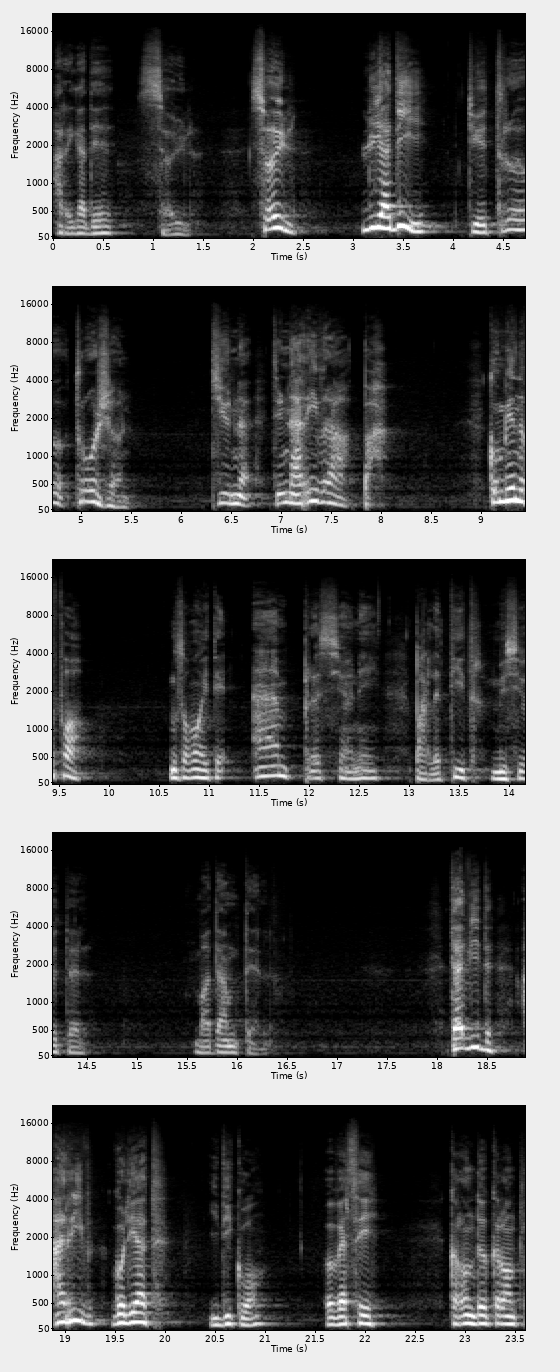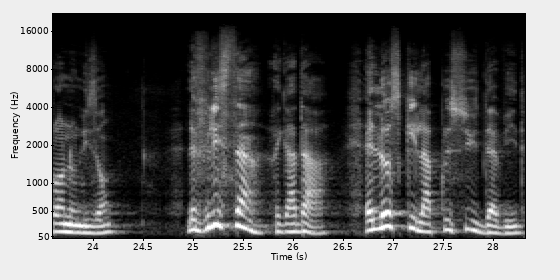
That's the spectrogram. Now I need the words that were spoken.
a regardé Saül. Saül lui a dit, tu es trop, trop jeune, tu n'arriveras pas. Combien de fois nous avons été impressionnés par le titre Monsieur tel, Madame tel. David arrive, Goliath, il dit quoi? Au verset 42-43, nous lisons. Le Philistin regarda, et lorsqu'il a su David,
